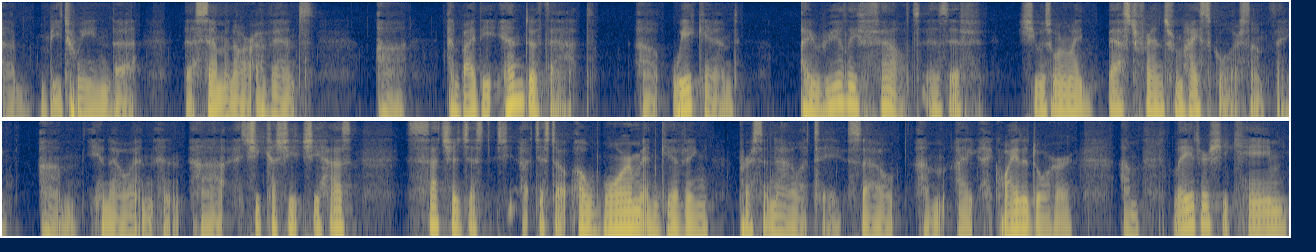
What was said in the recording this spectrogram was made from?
uh, between the, the seminar events. Uh, and by the end of that uh, weekend, I really felt as if she was one of my best friends from high school or something um, you know, and, and uh, she because she she has such a just she, uh, just a, a, warm and giving personality. So um, I, I, quite adore her. Um, later, she came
